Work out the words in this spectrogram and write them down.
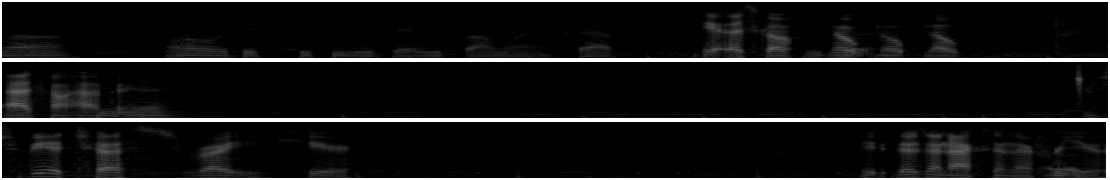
Wow. Oh, there's two people there with armor and crap. Yeah, let's go. You Nope, go. nope, nope. That's not happening. Yeah. There should be a chest right here. There's an axe in there for Uh, you.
